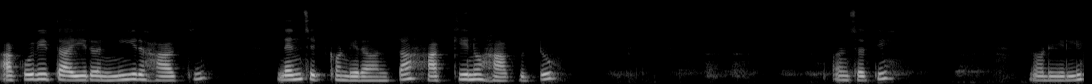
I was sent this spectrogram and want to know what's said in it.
ಆ ಕುದೀತಾ ಇರೋ ನೀರು ಹಾಕಿ ನೆನೆಸಿಟ್ಕೊಂಡಿರೋ ಅಂಥ ಅಕ್ಕಿನೂ ಹಾಕಿಬಿಟ್ಟು ಒಂದು ಸತಿ ನೋಡಿ ಇಲ್ಲಿ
